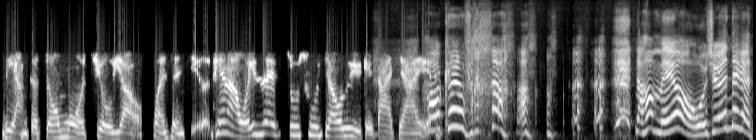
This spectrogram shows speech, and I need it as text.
两个周末就要万圣节了。天哪，我一直在输出焦虑给大家耶，好可怕！然后没有，我觉得那个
